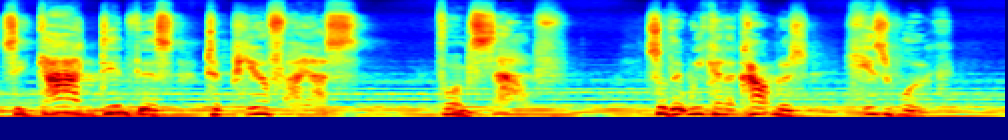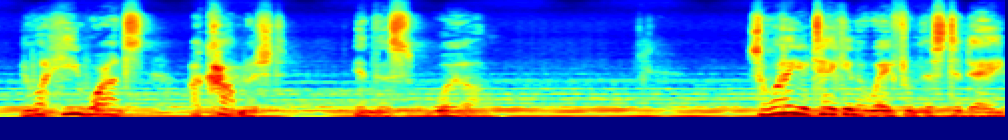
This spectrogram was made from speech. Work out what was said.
See, God did this to purify us for Himself so that we can accomplish His work and what He wants accomplished in this world. So, what are you taking away from this today?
